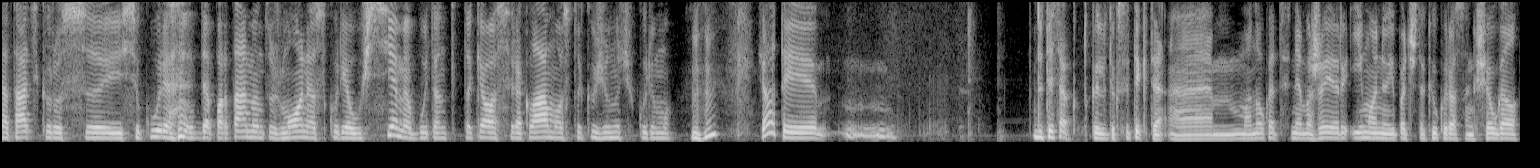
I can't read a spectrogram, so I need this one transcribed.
net atskirus e, įsikūrė departamentų žmonės kurie užsiėmė būtent tokios reklamos tokių žinučių kūrimu Mhm. Jo, tai mm, nu, tiesiog galiu tik sutikti. E, Manau, kad nemažai ir įmonių, ypač tokių, kurios anksčiau gal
